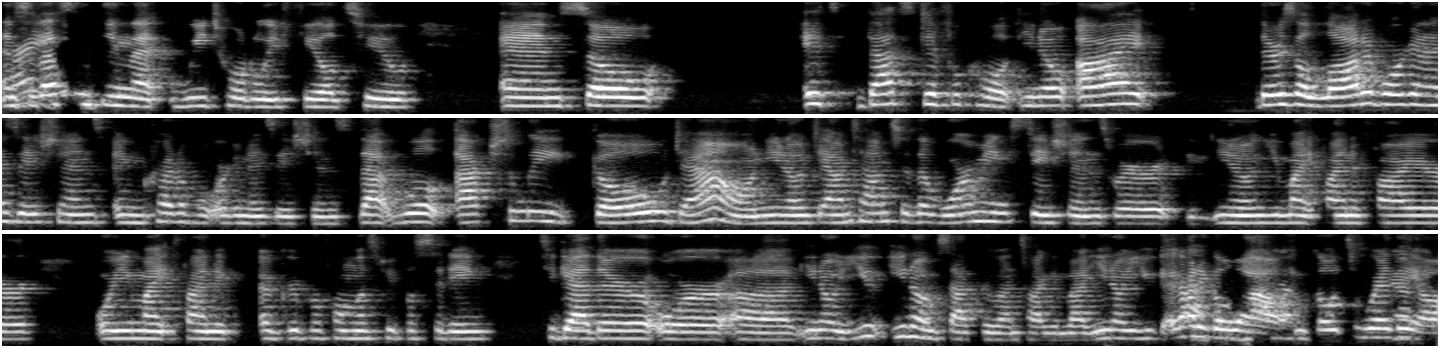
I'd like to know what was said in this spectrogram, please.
And right. so that's something that we totally feel too. And so it's that's difficult. You know, I there's a lot of organizations, incredible organizations that will actually go down, you know, downtown to the warming stations where, you know, you might find a fire or you might find a, a group of homeless people sitting together or, uh, you know, you, you know exactly what I'm talking about. You know, you got to go out and go to where they are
